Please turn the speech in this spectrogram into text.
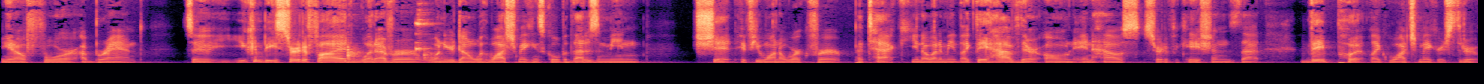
you know for a brand so you can be certified whatever when you're done with watchmaking school, but that doesn't mean shit if you want to work for Patek. You know what I mean? Like they have their own in-house certifications that they put like watchmakers through.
